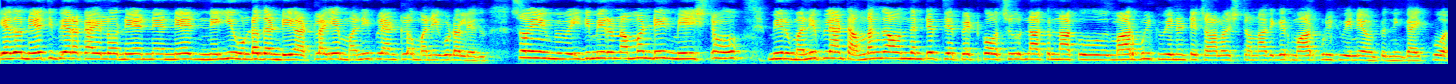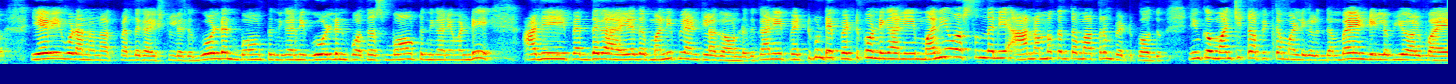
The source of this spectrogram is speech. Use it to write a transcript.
ఏదో నేతి బీరకాయలో నే నెయ్యి ఉండదండి. అట్లాగే మనీ ప్లాంట్లో మనీ కూడా లేదు. సో ఇది మీరు నమ్మండి మీ ఇష్టం మీరు మనీ ప్లాంట్ అందంగా ఉందంటే పెట్టుకోవచ్చు. నాకు నాకు మార్బుల్ క్వీన్ అంటే చాలా ఇష్టం. నా దగ్గర మార్బుల్ క్వీనే ఉంటుంది. ఇంకా ఎక్కువ ఏవి కూడా నాకు పెద్దగా ఇష్టం లేదు. గోల్డెన్ బాగుంటుంది కానీ గోల్డెన్ పోతస్ బాగుంటుంది కానివ్వండి అది పెద్దగా ఏదో మనీ ప్లాంట్ లాగా ఉండదు. కానీ పెట్టుకుంటే పెట్టుకోండి కానీ మనీ వస్తుందని ఆ నమ్మకంతో మాత్రం పెట్టుకోవద్దు. ఇంకో మంచి టాపిక్తో మళ్ళీ కలుద్దాం. బాయ్ అండి. లవ్ యూ ఆల్ బాయ్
